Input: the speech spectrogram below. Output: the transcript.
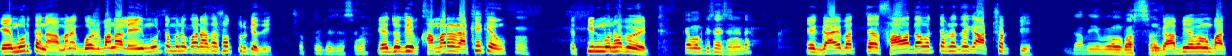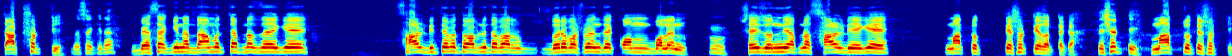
এই মুহূর্তে না মানে গোশ বানালে এই মুহূর্তে মনে করেন আছে সত্তর কেজি। সত্তর কেজি আছে না? এ যদি খামারে রাখে কেউ তিন মন হবে ওয়েট কেমন কি চাইছেন এটা? এই গায়ে বাচ্চা ছাওয়া দাম হচ্ছে আপনার থেকে আটষট্টি। গাবি এবং বাচ্চা? গাবি এবং বাচ্চা আটষট্টি। বেচা কিনা? বেচা কিনার দাম হচ্ছে আপনার জায়গায় ছাল দিতে হবে তো আপনি তো আবার ধরে বসবেন যে কম বলেন। সেই জন্য আপনার ছাল দিয়ে গিয়ে মাত্র তেষট্টি হাজার টাকা। তেষট্টি? মাত্র তেষট্টি।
